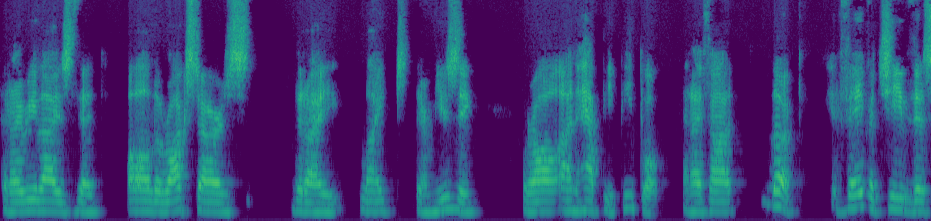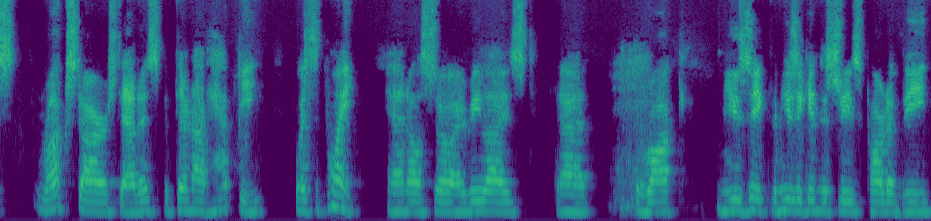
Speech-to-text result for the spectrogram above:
But I realized that all the rock stars that I liked their music were all unhappy people. And I thought, look, if they've achieved this rock star status, but they're not happy, what's the point? And also, I realized that the rock music, the music industry is part of the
